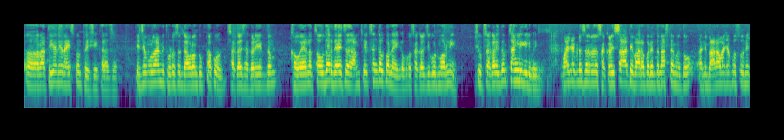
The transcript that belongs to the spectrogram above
राहते आणि राईस पण फ्रेश हे करायचं. त्याच्यामुळे आम्ही थोडस गावरान तूप टाकून सकाळी सकाळी एकदम खवयांना चवदार द्यायचं. आमची एक संकल्पना आहे का सकाळची गुड मॉर्निंग शुभ सकाळी एकदम चांगली गेली पाहिजे. माझ्याकडे सर सकाळी सहा ते बारा पर्यंत नाश्ता मिळतो आणि बारा वाजेपासून एक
